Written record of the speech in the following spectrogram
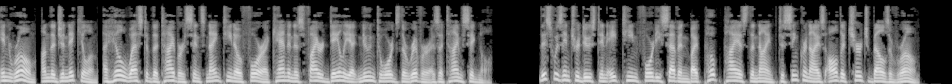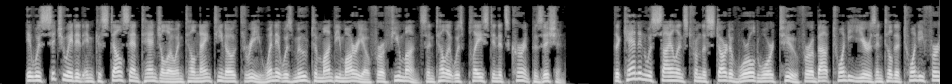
In Rome, on the Janiculum, a hill west of the Tiber since 1904 a cannon is fired daily at noon towards the river as a time signal. This was introduced in 1847 by Pope Pius IX to synchronize all the church bells of Rome. It was situated in Castel Sant'Angelo until 1903 when it was moved to Monte Mario for a few months until it was placed in its current position. The cannon was silenced from the start of World War II for about 20 years until 21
